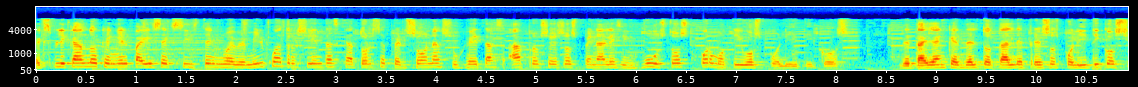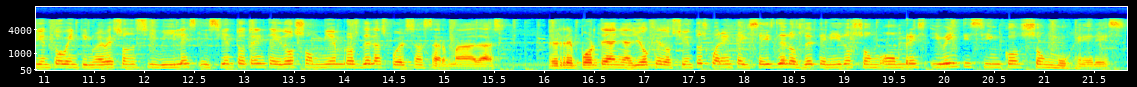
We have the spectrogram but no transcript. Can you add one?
explicando que en el país existen 9.414 personas sujetas a procesos penales injustos por motivos políticos. Detallan que del total de presos políticos 129 son civiles y 132 son miembros de las Fuerzas Armadas. El reporte añadió que 246 de los detenidos son hombres y 25 son mujeres.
